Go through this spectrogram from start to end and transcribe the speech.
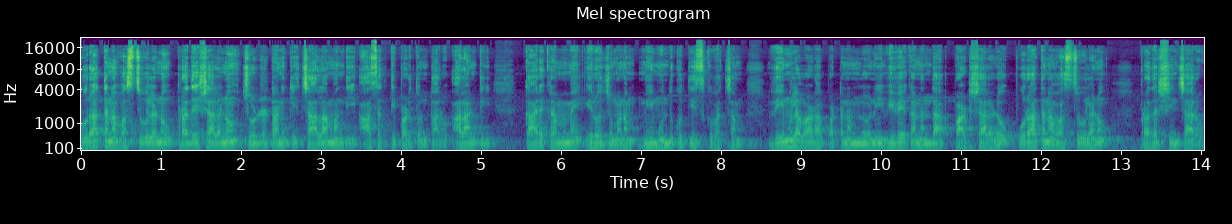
పురాతన వస్తువులను ప్రదేశాలను చూడటానికి చాలామంది ఆసక్తి పడుతుంటారు. అలాంటి కార్యక్రమమే ఈరోజు మనం మీ ముందుకు తీసుకువచ్చాం. వేములవాడ పట్టణంలోని వివేకానంద పాఠశాలలో పురాతన వస్తువులను ప్రదర్శించారు.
